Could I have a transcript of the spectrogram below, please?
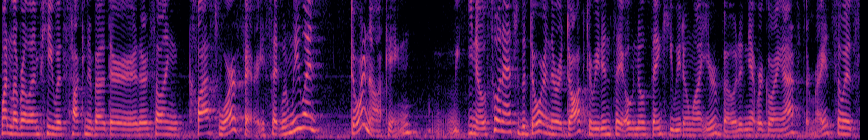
one Liberal MP was talking about their, they're selling class warfare. He said, when we went door knocking, you know, someone answered the door and they're a doctor. We didn't say, "Oh no, thank you, we don't want your vote," and yet we're going after them, right? So it's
